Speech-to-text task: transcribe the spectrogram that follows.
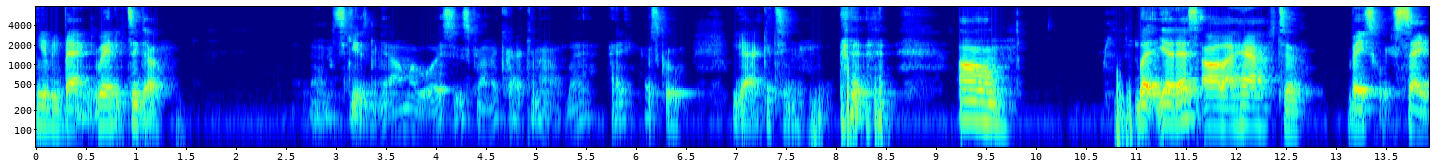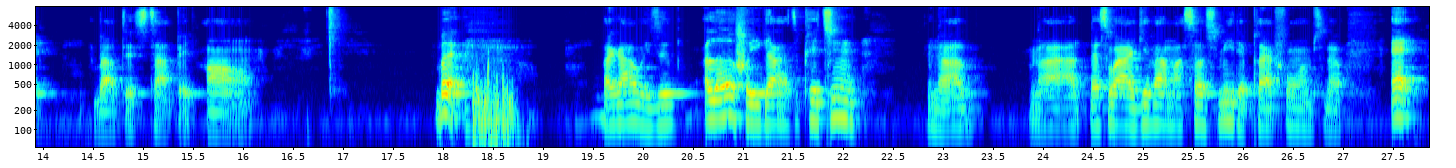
he'll be back, ready to go. Excuse me, y'all. My voice is kind of cracking out, but hey, that's cool. We gotta continue. um, but yeah, that's all I have to basically say about this topic. Um, but like I always do, I love for you guys to pitch in. You know, I, you know I, that's why I give out my social media platforms. You know, at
